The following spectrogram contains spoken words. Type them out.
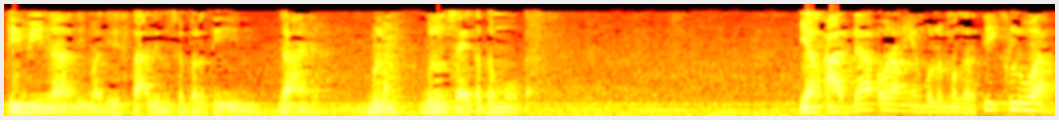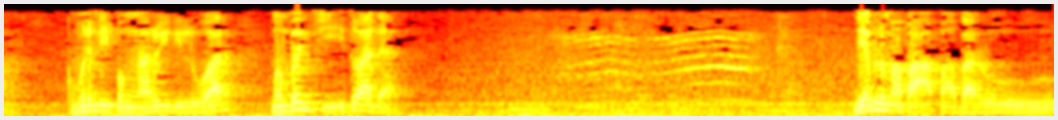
dibina di majelis taklim seperti ini. Nggak ada. Belum belum saya ketemu. Yang ada orang yang belum mengerti keluar, kemudian dipengaruhi di luar membenci itu ada. Dia belum apa-apa baru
